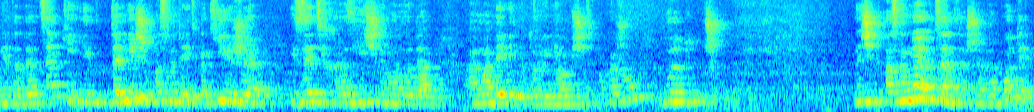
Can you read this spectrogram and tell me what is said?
методы оценки, и в дальнейшем посмотреть, какие же из этих различного рода моделей, которые я вам сейчас покажу, будут лучше. Значит, основной акцент нашей работы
